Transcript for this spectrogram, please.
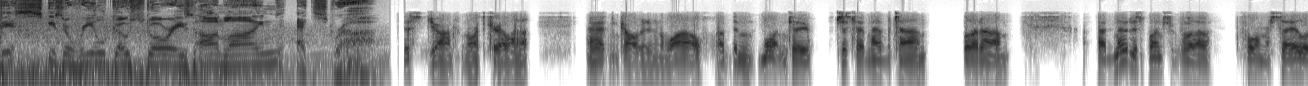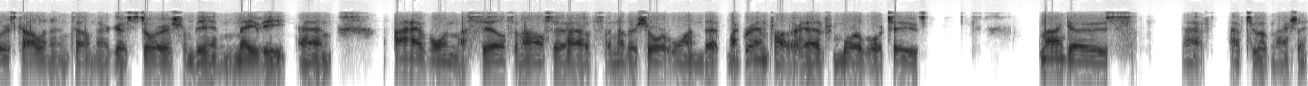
This is a Real Ghost Stories Online Extra. This is John from North Carolina. I hadn't called it in a while. I've been wanting to, just hadn't had the time. But um, I'd noticed a bunch of uh, former sailors calling and telling their ghost stories from being Navy, and I have one myself, and I also have another short one that my grandfather had from World War II. Mine goes, have, I have two of them actually.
